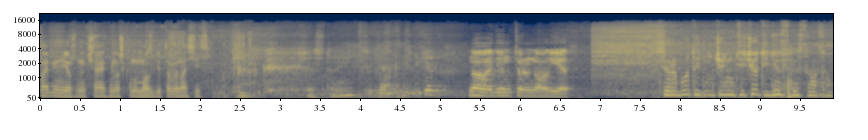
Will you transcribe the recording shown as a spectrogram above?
парень мне уже начинает немножко на мозги-то выносить. Сейчас стоит. No, I didn't turn on yet. Все работает, ничего не течет. Единственное, осталось вам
